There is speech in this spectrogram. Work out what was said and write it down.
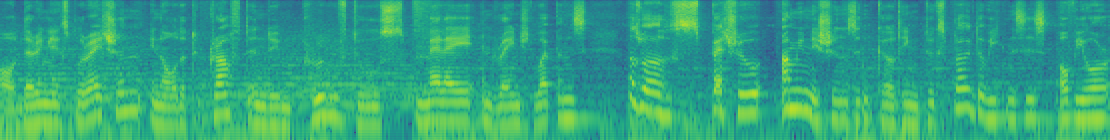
or during exploration in order to craft and improve tools, melee and ranged weapons, as well as special ammunitions and coating to exploit the weaknesses of your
